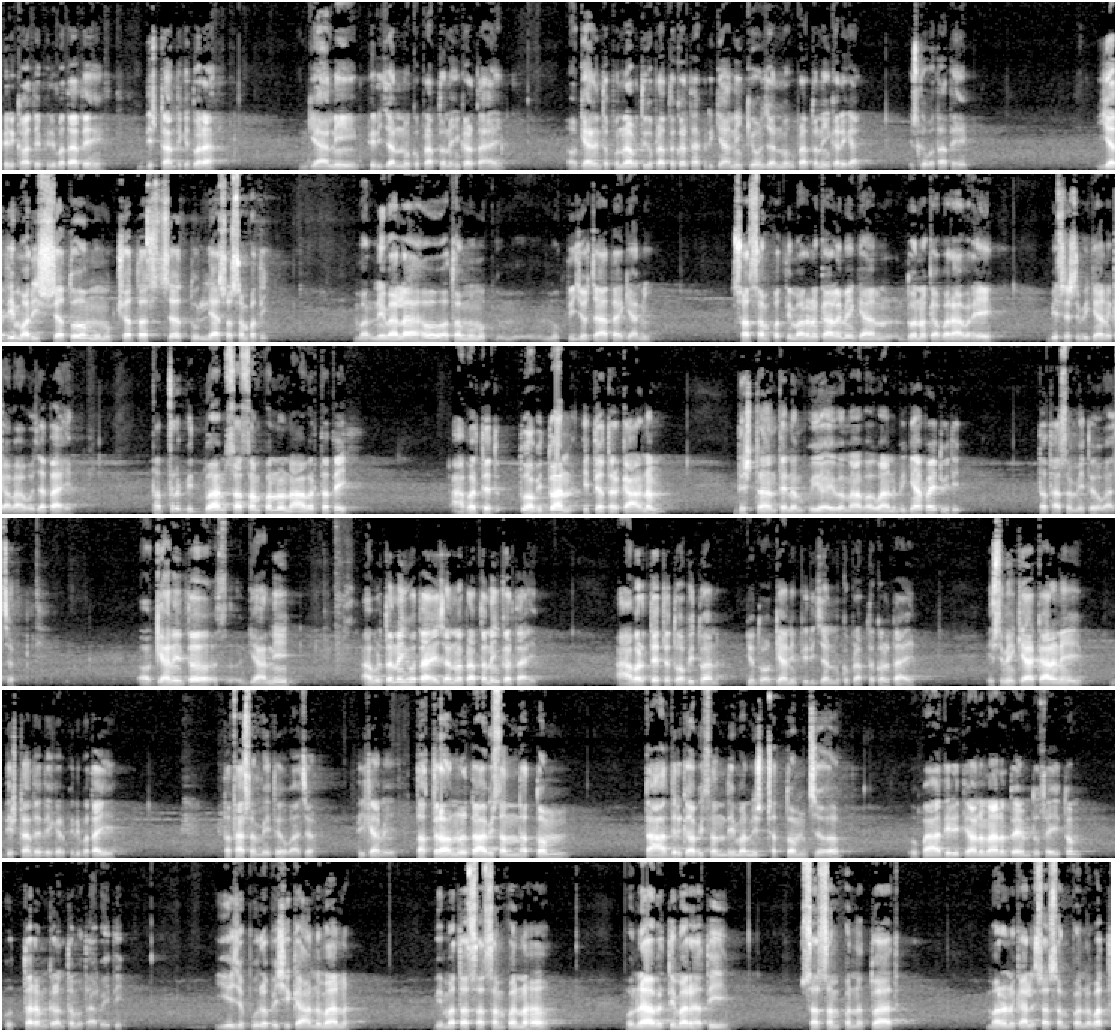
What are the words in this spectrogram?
फिर कहते, फिर बताते हैं, दृष्टांत के द्वारा, ज्ञानी फिर जन्म को प्राप्त नहीं करता है, और ज्ञानी तो पुनरावृत्ति को प्राप्त करता है, फिर ज्ञानी क्यों जन्म को प्राप्त नहीं करेगा? इसको बताते हैं। यदि मरीष्य तो मुमुक्षत तुल्या संपत्ति मरने वाला हो अथवा मुक्ति जो चाहता है ज्ञानी सत्संपत्ति मरण काल में ज्ञान दोनों का बराबर है। विशेष विज्ञान का अभाव हो जाता है। तत्र विद्वान सत्संपन्नो नावर्तते। आवर्त तो अविद्वान इत्यत्र कारणम दृष्टान्तेन भूय एवं माँ भगवान विज्ञापयत तथा समित होवाच। अज्ञानी तो ज्ञानी आवृत नहीं होता है, जन्म प्राप्त नहीं करता है। आवर्त तो अविद्वान। किंतु अज्ञानी फिर जन्म को प्राप्त करता है। इसमें क्या कारण है? दृष्टांत देकर फिर बताइए। तथा सम्मित होवाच टीका में, तत्र अनुताभिसंधत्व तादृक अभिसंधिमनिष्ठत्व च उपाधिरित अनुमान द्वयम दूषयितुम उत्तरम ग्रंथ मुतापयती ये जो पूर्वपेशी का अनुमान विमत सत्संपन्न पुनरावृत्तिमर्हति। सत्संपन्नवाद मरण काल सत्संपन्नवत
